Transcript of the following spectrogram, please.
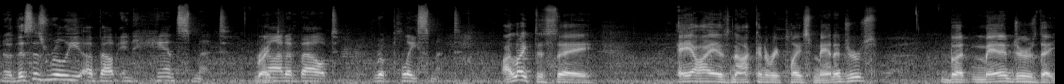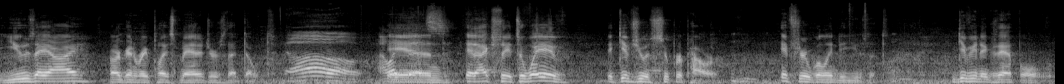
no, this is really about enhancement, Right. not about replacement. I like to say AI is not going to replace managers, but managers that use AI are going to replace managers that don't. Oh, I like and this. And it actually it's a way of it gives you a superpower mm-hmm. if you're willing to use it. give you an example.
